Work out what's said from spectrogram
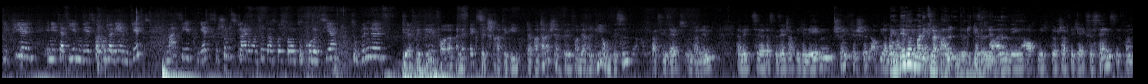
Die vielen Initiativen, die es von Unternehmen gibt, massiv jetzt Schutzkleidung und Schutzausrüstung zu produzieren, zu bündeln. Die FDP fordert eine Exit-Strategie. Der Parteichef will von der Regierung wissen, was sie selbst unternimmt, damit äh, das gesellschaftliche Leben Schritt für Schritt auch wieder Wenn normalisiert der doch mal die Klappe halten würde, dieser dass vor Lindner. allen Dingen auch nicht wirtschaftliche Existenzen von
